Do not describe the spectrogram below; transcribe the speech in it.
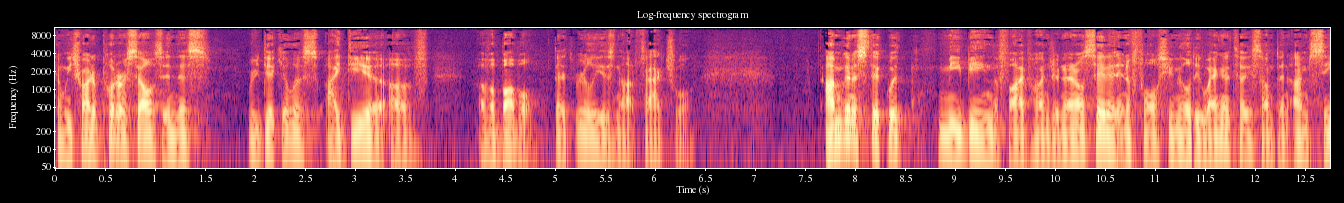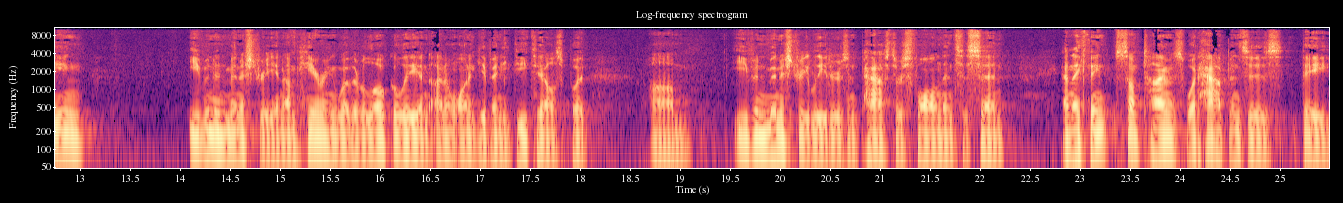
And we try to put ourselves in this ridiculous idea of, of a bubble that really is not factual. I'm going to stick with me being the 500. And I don't say that in a false humility way. I'm going to tell you something. I'm seeing, even in ministry, and I'm hearing whether locally, and I don't want to give any details, but um, even ministry leaders and pastors fallen into sin. And I think sometimes what happens is they,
